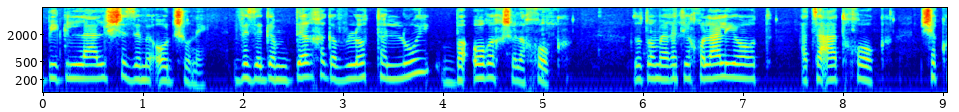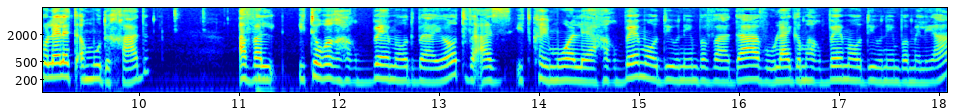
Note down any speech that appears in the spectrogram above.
בגלל שזה מאוד שונה. וזה גם, דרך אגב, לא תלוי באורך של החוק. זאת אומרת, יכולה להיות הצעת חוק שכוללת עמוד אחד, אבל היא תעורר הרבה מאוד בעיות, ואז יתקיימו עליה הרבה מאוד דיונים בוועדה, ואולי גם הרבה מאוד דיונים במליאה.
